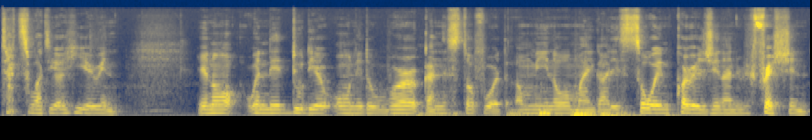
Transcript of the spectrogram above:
that's what you're hearing you know, when they do their own little work and stuff what I mean, oh my god, it's so encouraging and refreshing.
